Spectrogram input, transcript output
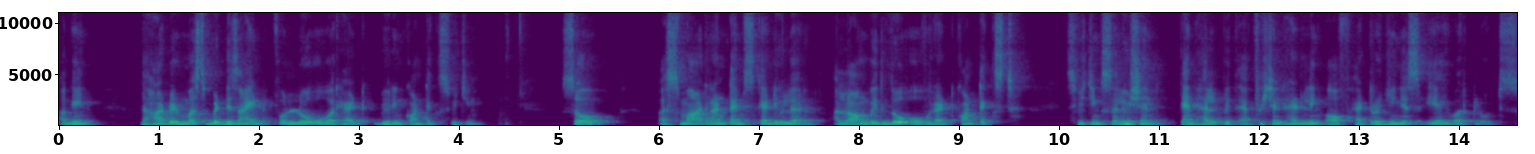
Again, the hardware must be designed for low overhead during context switching. So, a smart runtime scheduler along with low overhead context switching solution can help with efficient handling of heterogeneous AI workloads.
